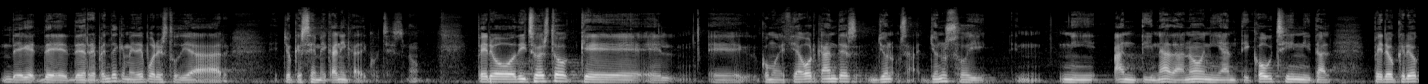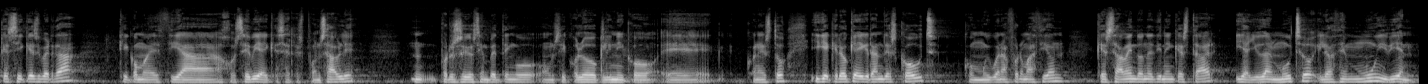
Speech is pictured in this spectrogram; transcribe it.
de, de, de repente que me dé por estudiar, yo qué sé, mecánica de coches, ¿no? Pero dicho esto, que eh, como decía Gorka antes, yo, o sea, yo no soy ni anti nada, ¿no? ni anti coaching ni tal, pero creo que sí que es verdad que como decía José hay que ser responsable. Por eso yo siempre tengo un psicólogo clínico eh, con esto y que creo que hay grandes coaches con muy buena formación que saben dónde tienen que estar y ayudan mucho y lo hacen muy bien.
